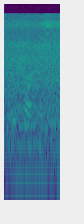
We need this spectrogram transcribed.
No,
